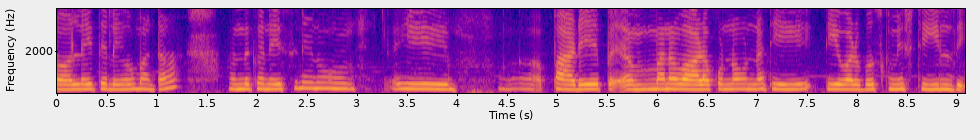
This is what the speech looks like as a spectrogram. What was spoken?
రాళ్ళు అయితే లేవన్నమాట. అందుకనేసి నేను ఈ పాడే మనం వాడకుండా ఉన్న టీ టీ వడపోసుకునే స్టీల్ది.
